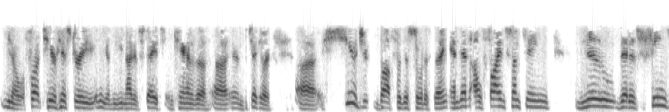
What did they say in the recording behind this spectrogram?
you know, frontier history of the United States and Canada, uh, in particular, uh, huge buff for this sort of thing. And then I'll find something new that is seems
